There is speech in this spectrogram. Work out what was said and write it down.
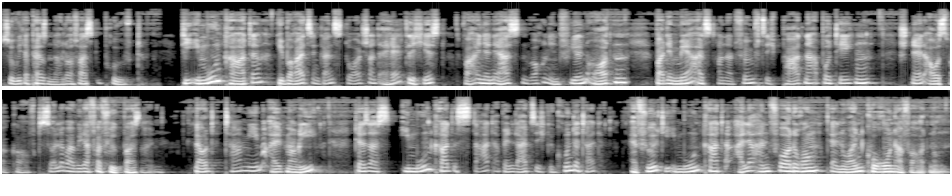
sowie der Personalausweis geprüft. Die Immunkarte, die bereits in ganz Deutschland erhältlich ist, war in den ersten Wochen in vielen Orten bei den mehr als 350 Partnerapotheken schnell ausverkauft, soll aber wieder verfügbar sein. Laut Tamim Al-Mari, der das Immunkarte Startup in Leipzig gegründet hat, erfüllt die Immunkarte alle Anforderungen der neuen Corona-Verordnung.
